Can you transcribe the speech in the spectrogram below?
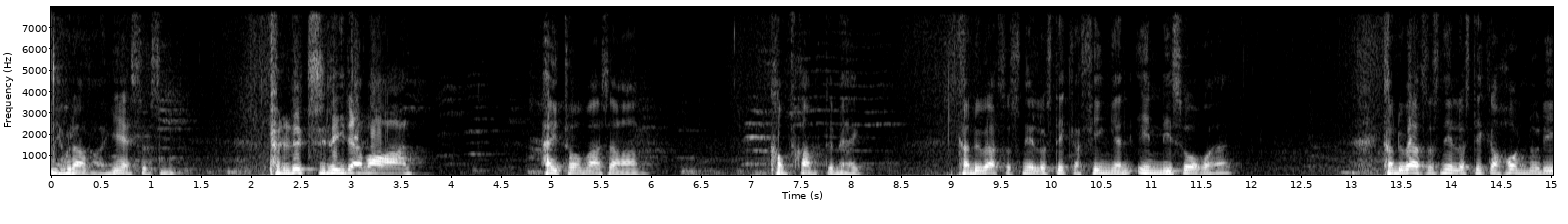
Jo, det var Jesusen. Plutselig, der var han! Hei, Thomas, sa han. Kom fram til meg. Kan du være så snill å stikke fingeren inn i såret her? Kan du være så snill å stikke hånda di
